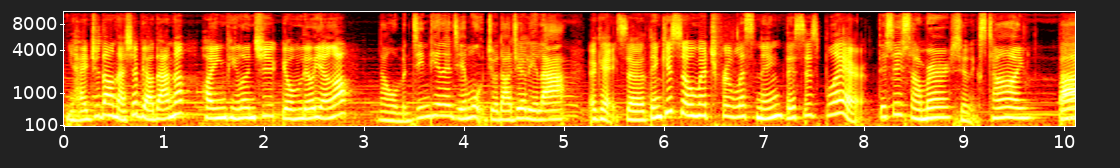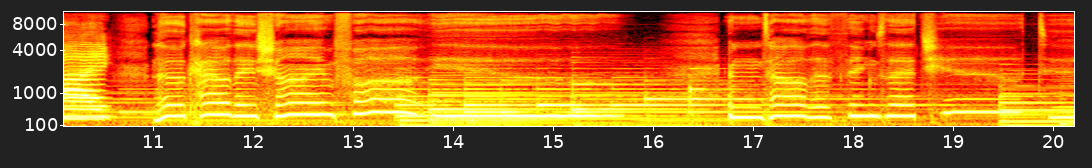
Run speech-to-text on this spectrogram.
你还知道哪些表达呢？欢迎评论区给我们留言哦。那我们今天的节目就到这里啦。Okay, so thank you so much for listening. This is Blair. This is Summer. See you next time. Bye. Look how they shine for you, and all the things that you do.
